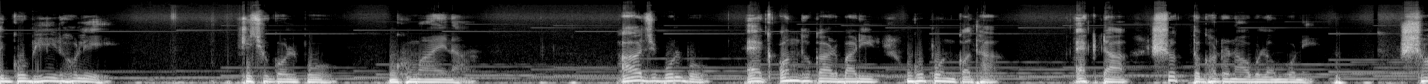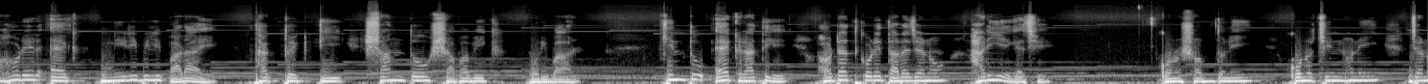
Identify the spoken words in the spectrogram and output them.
রাত গভীর হলে কিছু গল্প ঘুমায় না। আজ বলব, এক অন্ধকার বাড়ির গোপন কথা, একটা সত্য ঘটনা অবলম্বনে। শহরের এক নিরিবিলি পাড়ায় থাকতো একটি শান্ত, স্বাভাবিক পরিবার। কিন্তু এক রাতে হঠাৎ করে তারা যেন হারিয়ে গেছে। কোনো শব্দ নেই কোনো চিহ্ন নেই যেন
